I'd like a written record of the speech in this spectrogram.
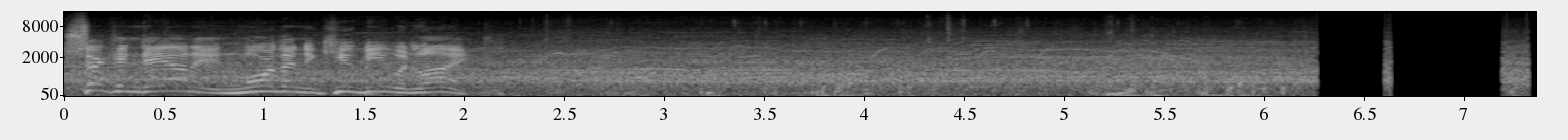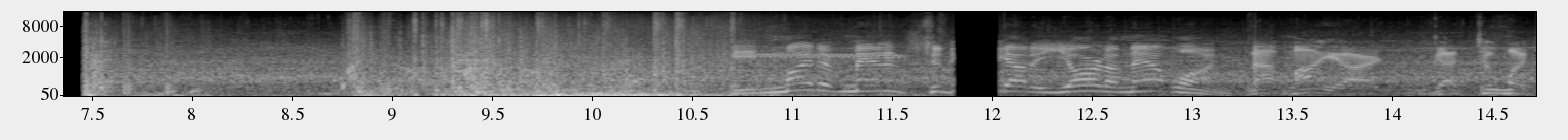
Second down and more than the QB would like. He might have managed to dig out a yard on that one. Not my yard. Got too much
